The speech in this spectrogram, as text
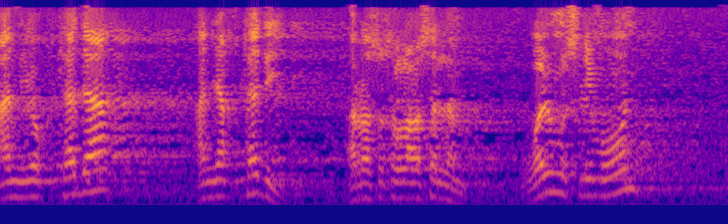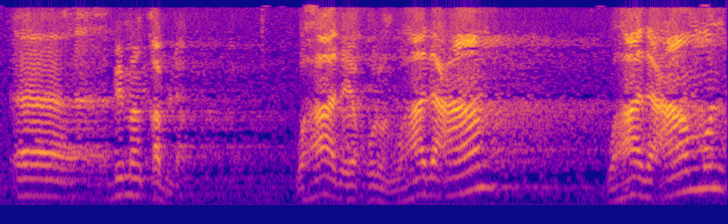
أن يقتدى أن يقتدي الرسول صلى الله عليه وسلم والمسلمون آه، بمن قبله. وهذا يقولون وهذا عام وهذا عام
